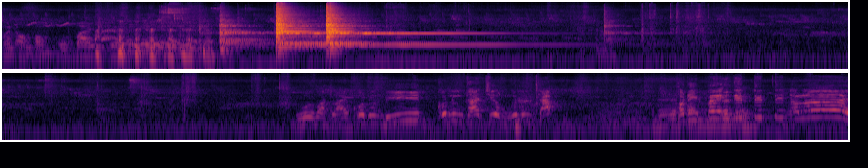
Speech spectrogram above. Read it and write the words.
มันออกของกูไปเลยโอ้ยวัดหลายคนมันบีบคนหนึงทายเชื่อมคนหนึงจับพอดีเป๊ะติดติดติดเอาเลย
